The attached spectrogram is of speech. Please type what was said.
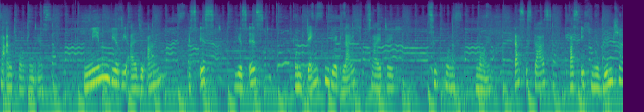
Verantwortung ist. Nehmen wir sie also an, es ist, wie es ist und denken wir gleichzeitig Zukunft neu. Das ist das, was ich mir wünsche,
